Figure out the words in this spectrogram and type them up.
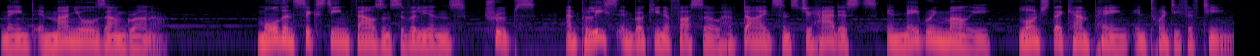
named Emmanuel Zoungrana. More than 16,000 civilians, troops, and police in Burkina Faso have died since jihadists in neighboring Mali launched their campaign in 2015.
